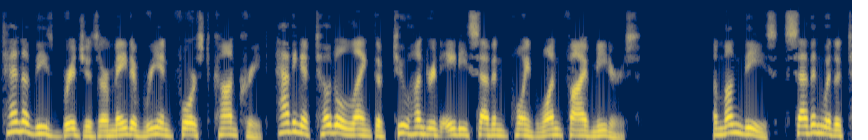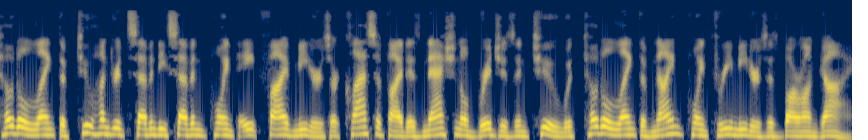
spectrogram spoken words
Ten of these bridges are made of reinforced concrete, having a total length of 287.15 meters. Among these, seven with a total length of 277.85 meters are classified as national bridges and two with total length of 9.3 meters as barangay.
